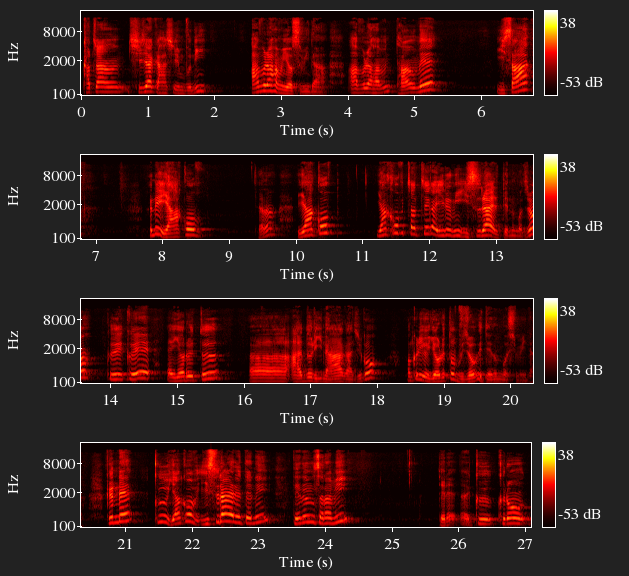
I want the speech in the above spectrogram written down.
가장 시작하신 분이 아브라함이었습니다. 아브라함 다음에 이삭 근데 야곱 야곱 야곱 자체가 이름이 이스라엘 되는 거죠. 그 그의 여르트 어, 아들이 나와가지고 어, 그리고 여르트 무족이 되는 것입니다. 근데 그 야곱 이스라엘에 되는 되는 사람이 그 그런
